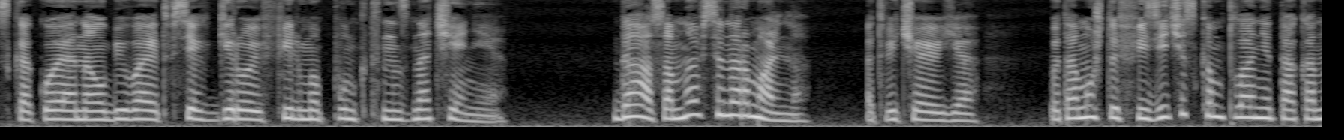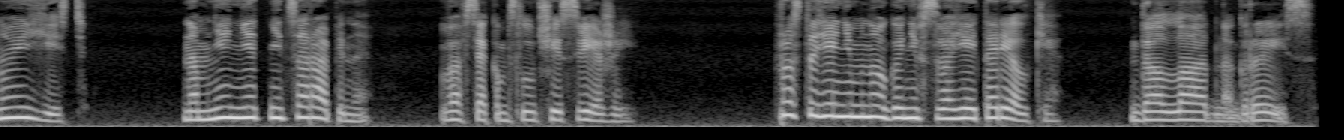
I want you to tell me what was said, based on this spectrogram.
с какой она убивает всех героев фильма «Пункт назначения». «Да, со мной все нормально», — отвечаю я, потому что в физическом плане так оно и есть. На мне нет ни царапины, во всяком случае свежей. Просто я немного не в своей тарелке. Да ладно, Грейс.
